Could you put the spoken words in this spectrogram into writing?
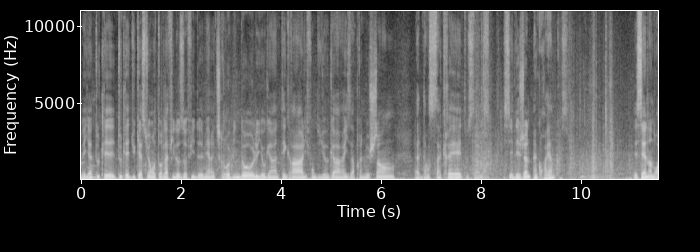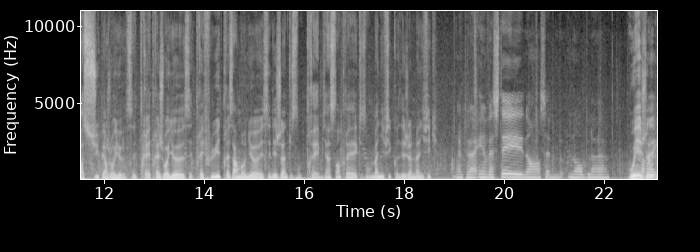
Mais il y a toute les- toute l'éducation autour de la philosophie de Sri Aurobindo, le yoga intégral, ils font du yoga, ils apprennent le chant, la danse sacrée, et tout ça. C'est des jeunes incroyables. quoi. Et c'est un endroit super joyeux. C'est très très joyeux, c'est très fluide, très harmonieux, et c'est des jeunes qui sont très bien centrés, qui sont magnifiques, quoi, des jeunes magnifiques. et tu as investi dans cette noble... Oui, l'ai-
